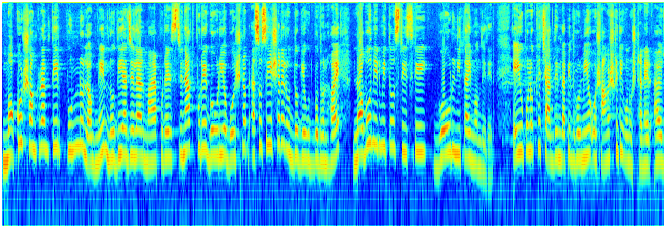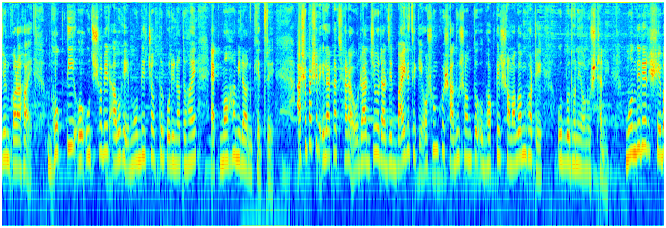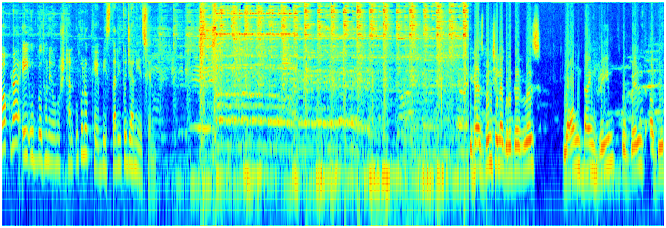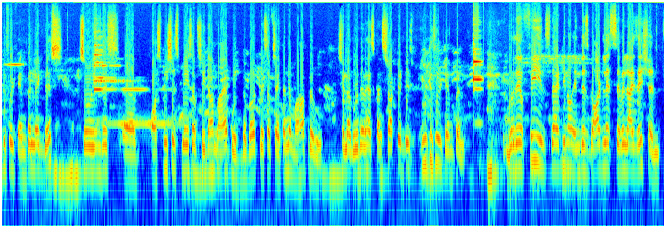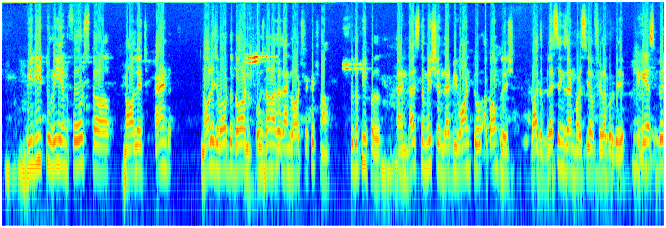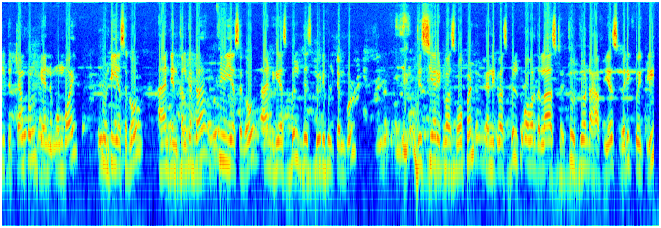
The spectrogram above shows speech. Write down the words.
মকর সংক্রান্তির পূর্ণ লগ্নে নদিয়া জেলার মায়াপুরের শ্রীনাথপুরে গৌড়ীয় বৈষ্ণব অ্যাসোসিয়েশনের উদ্যোগে উদ্বোধন হয় নবনির্মিত শ্রী শ্রী গৌর নিতাই মন্দিরের। এই উপলক্ষে চার দিনব্যাপী ধর্মীয় ও সাংস্কৃতিক অনুষ্ঠানের আয়োজন করা হয়। ভক্তি ও উৎসবের আবহে মন্দির চত্বর পরিণত হয় এক মহামিলন ক্ষেত্রে। আশেপাশের এলাকা ছাড়াও রাজ্য ও রাজ্যের বাইরে থেকে অসংখ্য সাধু সন্ত ও ভক্তের সমাগম ঘটে উদ্বোধনী অনুষ্ঠানে। মন্দিরের সেবকরা এই উদ্বোধনী অনুষ্ঠান উপলক্ষে বিস্তারিত জানিয়েছেন। It has been Shila Gurudeva's long time dream to build a beautiful temple like this. So, in this uh, auspicious place of Sridham Mayapur, the birthplace of Chaitanya Mahaprabhu, Shila Gurudev has constructed this beautiful temple. Gurudev feels that you know in this godless civilization we need to reinforce the knowledge and knowledge about the God who's none other than Lord Shri Krishna to the people and that's the mission that we want to accomplish by the blessings and mercy of Srila Gurudev. He has built a temple in Mumbai 20 years ago and in Calcutta a few years ago and he has built this beautiful temple. This year it was opened and it was built over the last two, two and a half years very quickly.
